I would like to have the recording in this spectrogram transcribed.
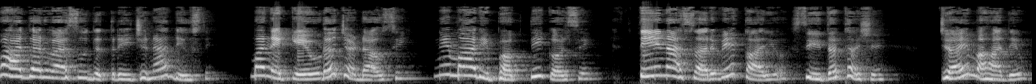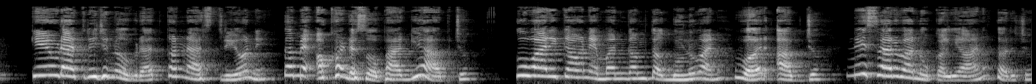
ભાદરવા સુદ ત્રીજના દિવસે મને કેવડો ચડાવશે ને મારી ભક્તિ કરશે? તેના સર્વે કાર્યો સિદ્ધ થશે. જય મહાદેવ. કેવડા ત્રીજનું વ્રત કરનાર સ્ત્રીઓને તમે અખંડ સૌભાગ્ય આપજો. કુંવારિકાઓને મનગમતો ગુણવાન વર આપજો. ને સર્વનું કલ્યાણ કરજો.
